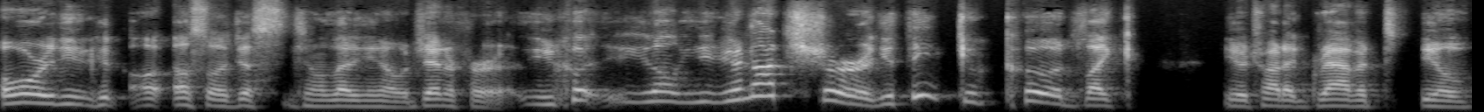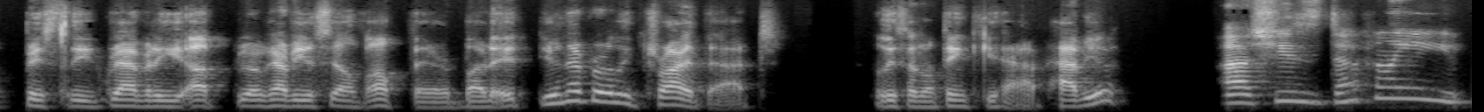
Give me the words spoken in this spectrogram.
Or you could also just you know letting you know Jennifer, you could you know you- you're not sure. You think you could like you know try to gravity you know basically gravity up or gravity yourself up there, but it you never really tried that. At least I don't think you have. Have you? Uh, she's definitely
